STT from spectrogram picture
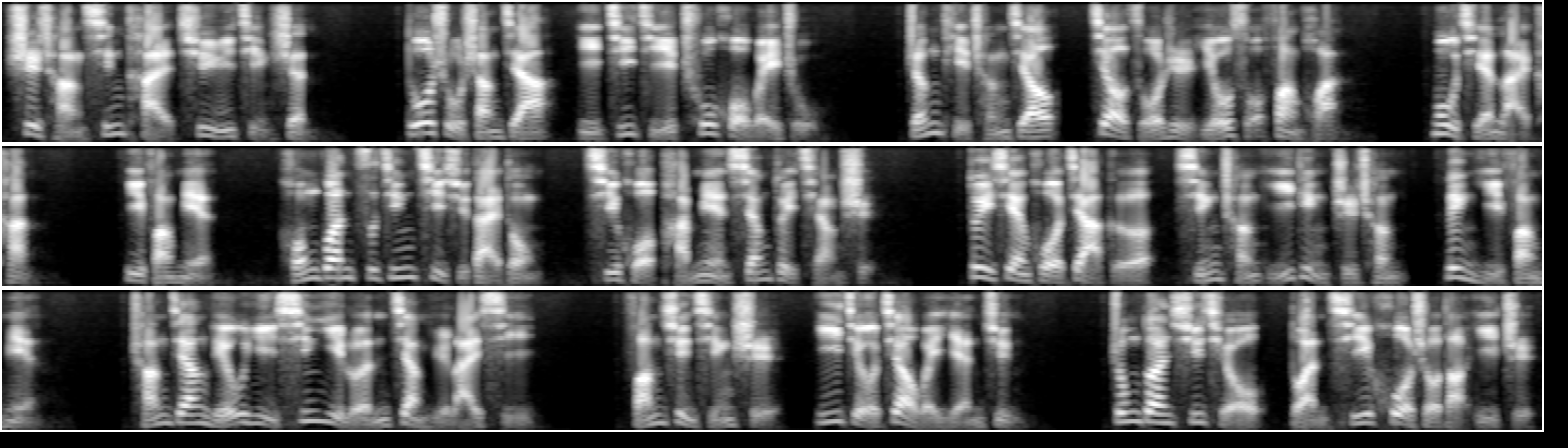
市场心态趋于谨慎，多数商家以积极出货为主，整体成交较昨日有所放缓。目前来看，一方面宏观资金继续带动期货盘面相对强势，对现货价格形成一定支撑；另一方面，长江流域新一轮降雨来袭，防汛形势依旧较为严峻，终端需求短期或受到抑制。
